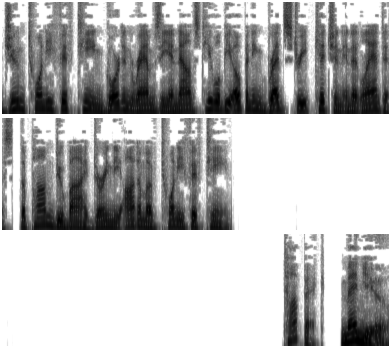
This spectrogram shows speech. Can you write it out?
June 2015 Gordon Ramsay announced he will be opening Bread Street Kitchen in Atlantis, the Palm Dubai during the autumn of 2015. Menu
